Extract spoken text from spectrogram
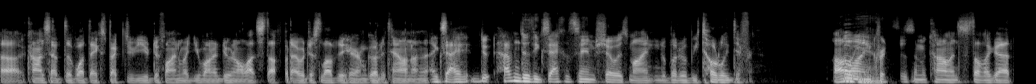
uh, concept of what they expect of you define what you want to do and all that stuff. But I would just love to hear him go to town on. Exactly, have him do the exactly same show as mine, but it'll be totally different. Online yeah. criticism, comments, stuff like that.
